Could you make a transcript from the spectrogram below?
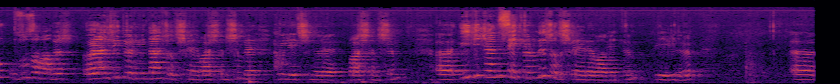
çok uzun zamandır öğrencilik döneminden çalışmaya başlamışım ve bu iletişimlere başlamışım. Ee, iyi ki kendi sektörümde çalışmaya devam ettim diyebilirim. Ee,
